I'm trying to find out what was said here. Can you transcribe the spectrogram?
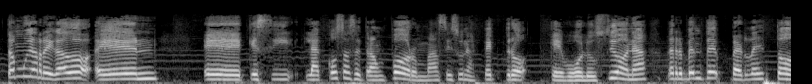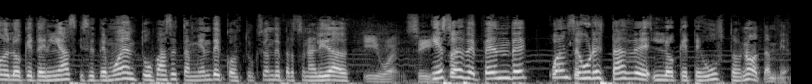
está muy arraigado en eh, que si la cosa se transforma, si es un espectro que evoluciona, de repente perdés todo lo que tenías y se te mueven tus bases también de construcción de personalidad. Y bueno, sí. Y eso es, depende cuán seguro estás de lo que te gusta o no también.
